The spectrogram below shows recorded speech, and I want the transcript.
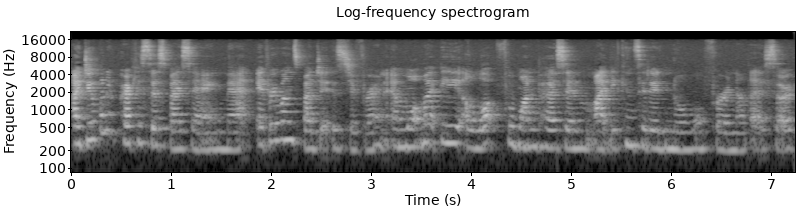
I do want to preface this by saying that everyone's budget is different and what might be a lot for one person might be considered normal for another. So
